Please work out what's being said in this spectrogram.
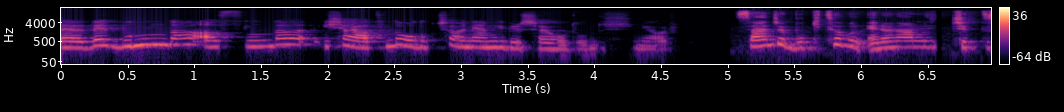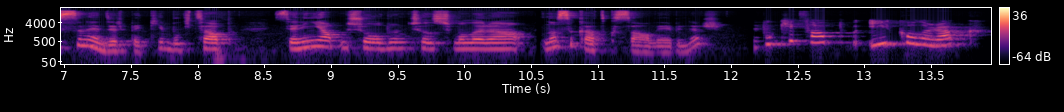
Ve bunun da aslında iş hayatında oldukça önemli bir şey olduğunu düşünüyorum. Sence bu kitabın en önemli çıktısı nedir peki? Bu kitap senin yapmış olduğun çalışmalara nasıl katkı sağlayabilir? Bu kitap ilk olarak e,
